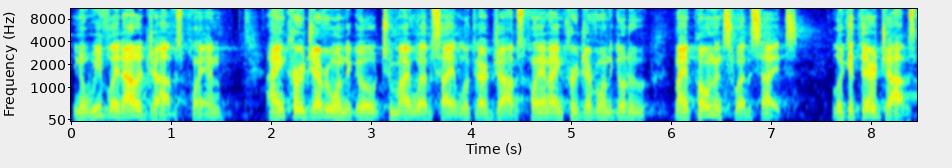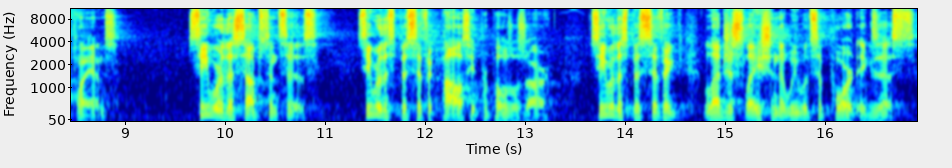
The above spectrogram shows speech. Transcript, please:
You know, we've laid out a jobs plan. I encourage everyone to go to my website and look at our jobs plan. I encourage everyone to go to my opponents' websites, look at their jobs plans, see where the substance is, see where the specific policy proposals are, see where the specific legislation that we would support exists,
